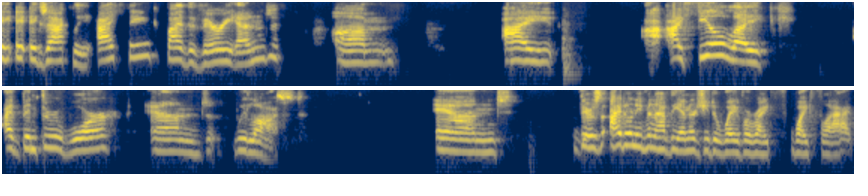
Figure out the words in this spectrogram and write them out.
Exactly. I think by the very end, um, I I feel like I've been through a war and we lost. And there's I don't even have the energy to wave a right white flag.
